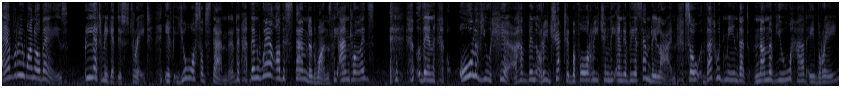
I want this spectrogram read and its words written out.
everyone obeys. Let me get this straight. If you're substandard, then where are the standard ones, the androids? then all of you here have been rejected before reaching the end of the assembly line. So that would mean that none of you have a brain?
